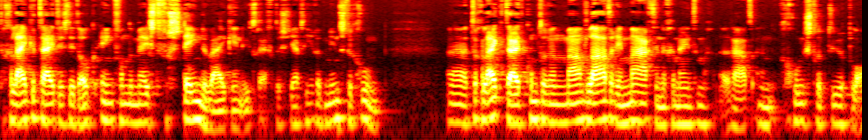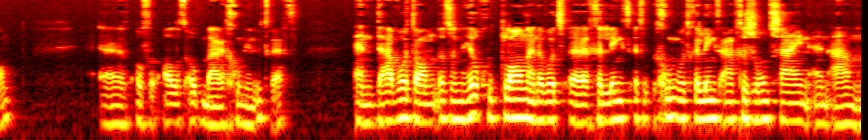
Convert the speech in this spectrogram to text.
Tegelijkertijd is dit ook een van de meest versteende wijken in Utrecht. Dus je hebt hier het minste groen. Eh, tegelijkertijd komt er een maand later in maart in de gemeenteraad een groen structuurplan. eh, over al het openbare groen in Utrecht. En daar wordt dan, dat is een heel goed plan en er wordt eh, gelinkt, het groen wordt gelinkt aan gezond zijn en aan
